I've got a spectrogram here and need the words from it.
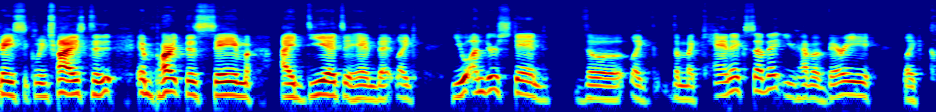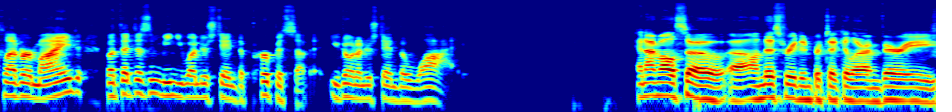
basically tries to impart this same idea to him that like you understand the like the mechanics of it you have a very like clever mind but that doesn't mean you understand the purpose of it you don't understand the why and i'm also uh, on this read in particular i'm very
